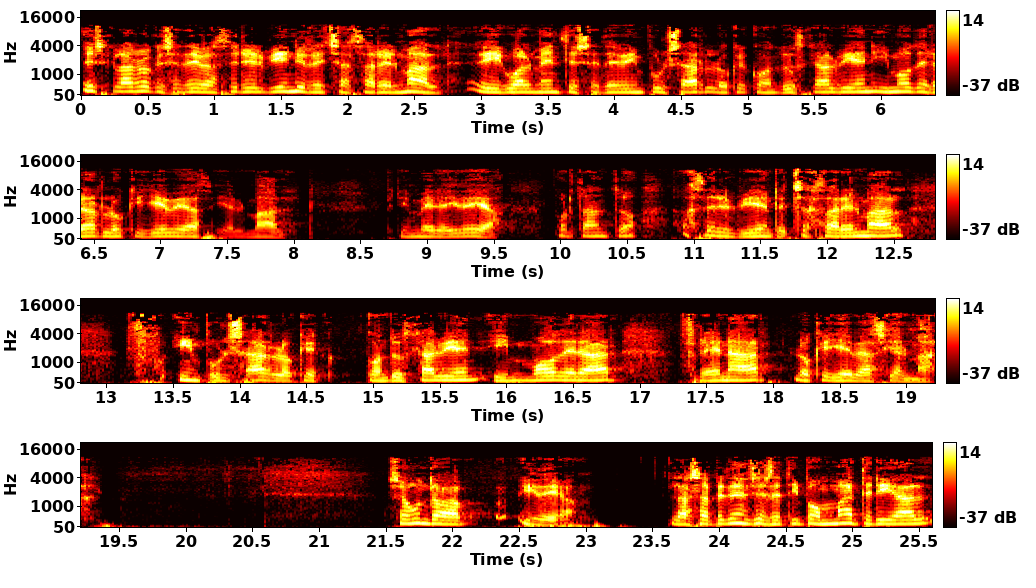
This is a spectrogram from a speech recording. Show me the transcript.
Es claro que se debe hacer el bien y rechazar el mal, e igualmente se debe impulsar lo que conduzca al bien y moderar lo que lleve hacia el mal. Primera idea. Por tanto, hacer el bien, rechazar el mal, impulsar lo que conduzca al bien y moderar, frenar lo que lleve hacia el mal. Segunda idea. Las apetencias de tipo material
